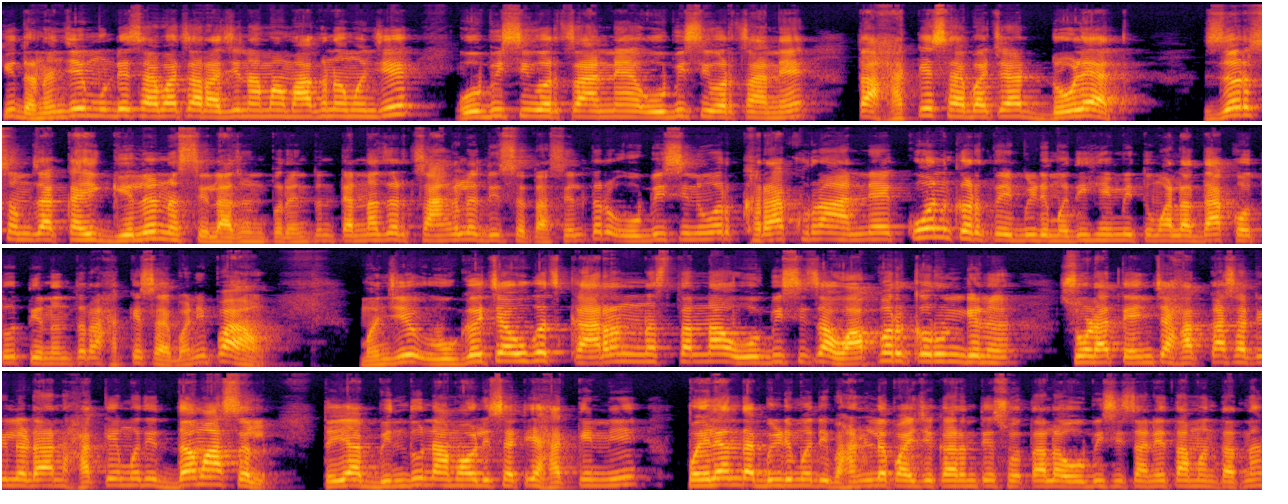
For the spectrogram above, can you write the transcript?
की धनंजय मुंडे साहेबाचा राजीनामा मागणं म्हणजे ओबीसीवरचा अन्याय ओबीसीवरचा अन्याय. तर हाके साहेबाच्या डोळ्यात जर समजा काही गेलं नसेल अजूनपर्यंत त्यांना जर चांगलं दिसत असेल तर ओबीसीवर खराखुरा अन्याय कोण करतंय बीडमध्ये हे मी तुम्हाला दाखवतो ते नंतर हाके साहेबांनी पहा म्हणजे उगच्या उगच कारण नसताना ओबीसीचा वापर करून घेणं सोडा त्यांच्या हक्कासाठी लढा आणि हाकेमध्ये दम असेल तर या बिंदू नामावलीसाठी हाकेंनी पहिल्यांदा बीडमध्ये भांडलं पाहिजे कारण ते स्वतःला ओबीसीचा नेता म्हणतात ना.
